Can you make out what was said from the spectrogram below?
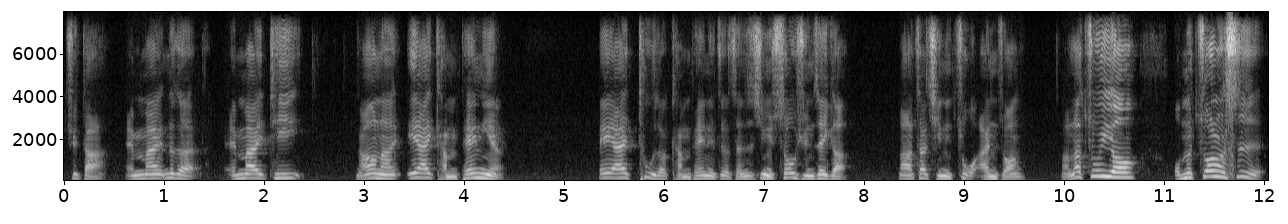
去打 M I 那个 M I T，然后呢 A I Companion，A I Two 的 Companion 这个程式，请你搜寻这个，那再请你做安装啊。那注意哦，我们装的是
